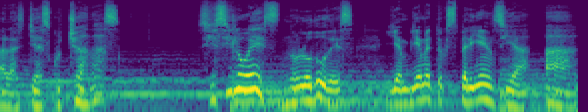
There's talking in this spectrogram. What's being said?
a las ya escuchadas? Si así lo es, no lo dudes y envíame tu experiencia a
